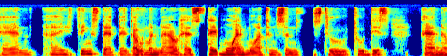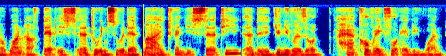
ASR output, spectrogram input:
And I think that the government now has paid more and more attention to to this. And uh, one of that is uh, to ensure that by 2030, uh, the universal health coverage for everyone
